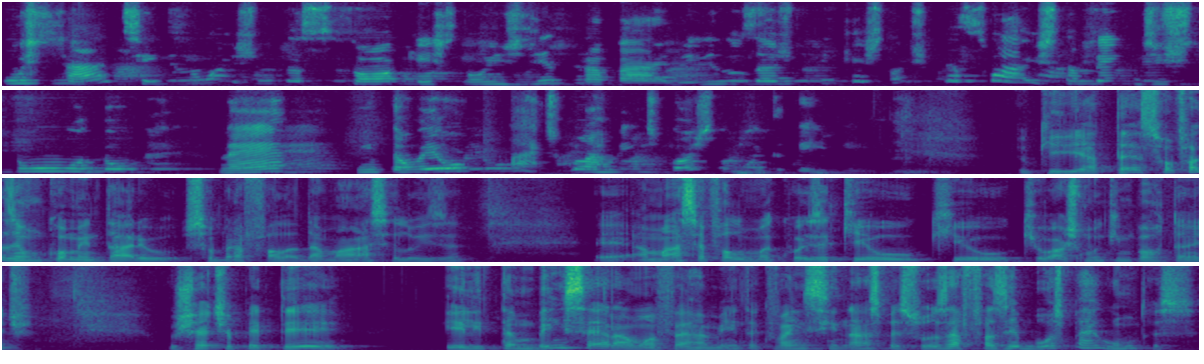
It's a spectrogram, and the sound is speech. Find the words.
o chat ele não ajuda só questões de trabalho, ele nos ajuda em questões pessoais também, de estudo, né? Então, eu particularmente gosto muito dele. Eu queria até só fazer um comentário sobre a fala da Márcia, Luísa. É, a Márcia falou uma coisa que eu, que, eu, que eu acho muito importante. O ChatGPT, ele também será uma ferramenta que vai ensinar as pessoas a fazer boas perguntas.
